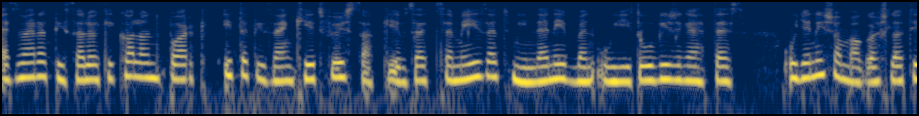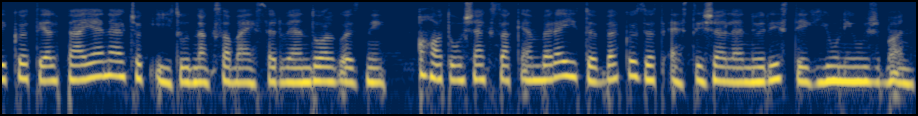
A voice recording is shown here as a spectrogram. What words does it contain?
Ez már a Tiszalöki Kalandpark, itt a 12 fős szakképzett személyzet minden évben újító vizsgát tesz, ugyanis a magaslati kötélpályánál csak így tudnak szabályszerűen dolgozni. A hatóság szakemberei többek között ezt is ellenőrizték júniusban.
